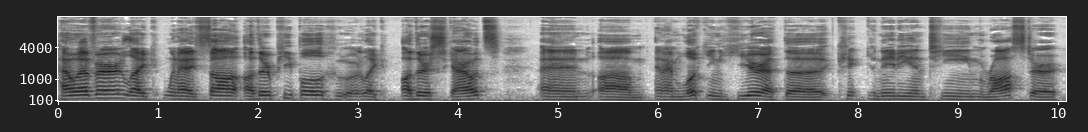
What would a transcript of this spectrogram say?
however, like when I saw other people who are like other scouts, and um, and I'm looking here at the Ca- Canadian team roster,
